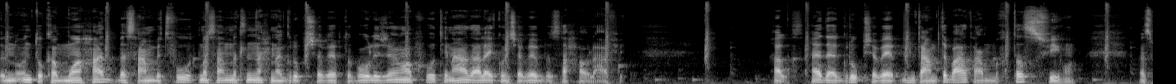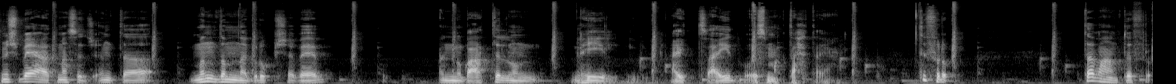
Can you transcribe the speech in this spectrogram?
إنه أنتم كم واحد بس عم بتفوت مثلا مثل نحن group الشباب تبعوا الجامعة بفوت ينعاد عليكم شباب بالصحة والعافية. خلص هذا group شباب. أنت عم تبعت عم مختص فيهم. بس مش باعت message. أنت من ضمن group شباب إنه بعت لهم اللي هي عيد سعيد واسمك تحتها يعني. بتفرق طبعا بتفرق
